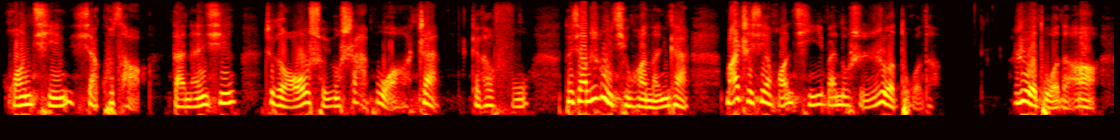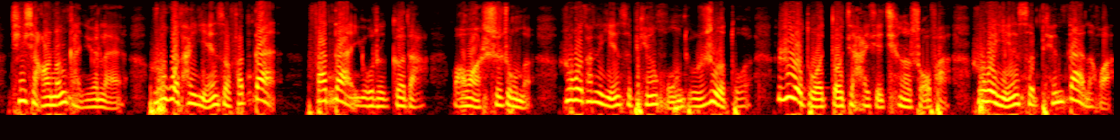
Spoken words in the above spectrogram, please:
黄芩、夏枯草、胆南星，这个熬水用纱布啊蘸给他服。那像这种情况呢，你看马齿苋、黄芩一般都是热多的。热多的啊，其实小孩能感觉来。如果他颜色发淡，发淡有这疙瘩，往往湿重的。如果它的颜色偏红，就热多，热多多加一些清热手法；如果颜色偏淡的话，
